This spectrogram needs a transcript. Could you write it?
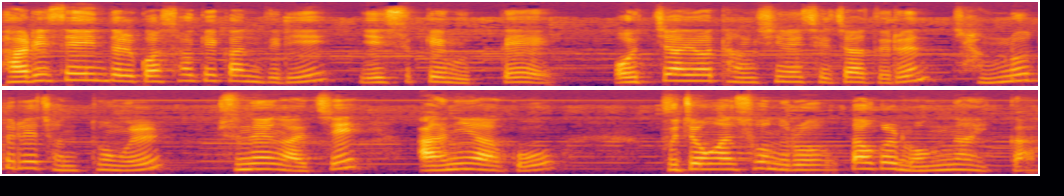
바리새인들과 서기관들이 예수께 묻되 어찌하여 당신의 제자들은 장로들의 전통을 준행하지 아니하고 부정한 손으로 떡을 먹나이까?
